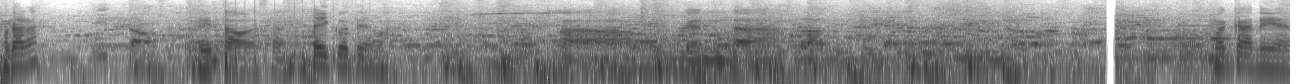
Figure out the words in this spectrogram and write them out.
Magkano? 8,000. 8,000. Paikutin mo. Wow, ganda. Po. Magkano yan?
